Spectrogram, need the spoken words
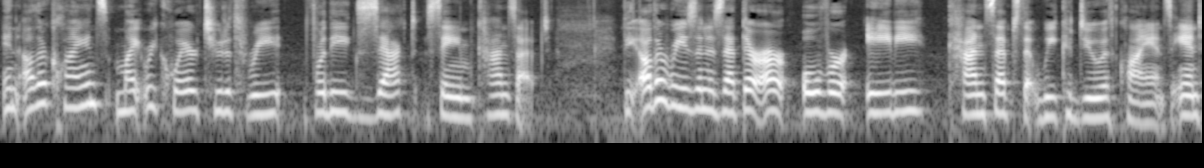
and other clients might require two to three for the exact same concept. The other reason is that there are over 80 concepts that we could do with clients, and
